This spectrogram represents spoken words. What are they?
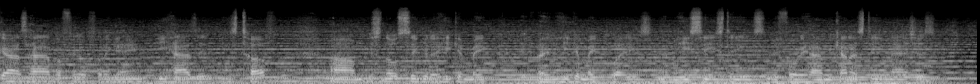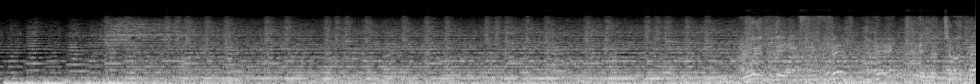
guys have a feel for the game. He has it. He's tough. Um, it's no secret that he can make he can make plays and he sees things before they happen. Kind of Steve Nash's. With the fifth pick in the 2009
